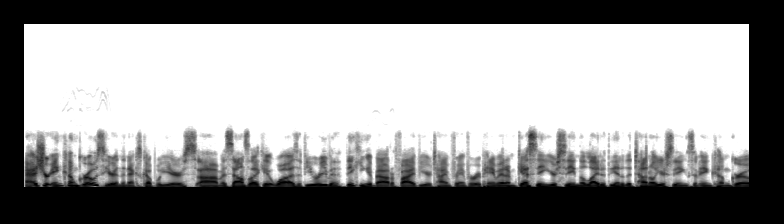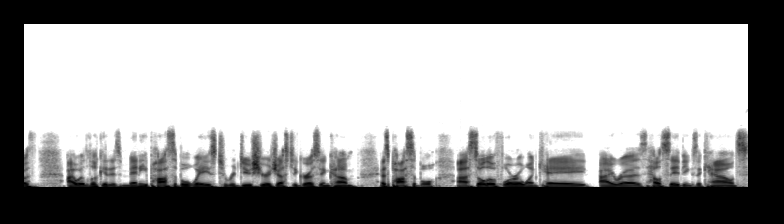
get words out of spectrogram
as your income grows here in the next couple years, um, it sounds like it was. If you were even thinking about a five-year time frame for repayment, I'm guessing you're seeing the light at the end of the tunnel. You're seeing some income growth. I would look at as many possible ways to reduce your adjusted gross income as possible. Uh, solo 401k, IRAs, health savings accounts,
